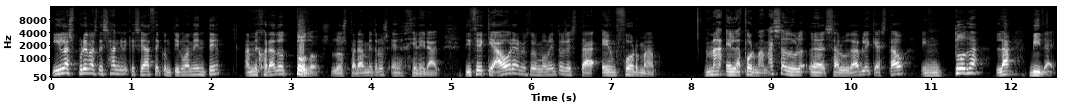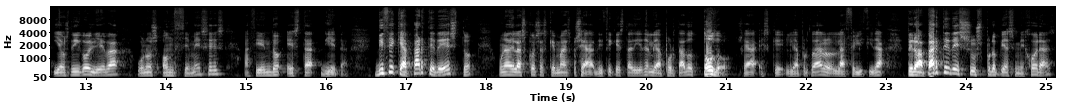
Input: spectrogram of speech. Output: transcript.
Y las pruebas de sangre que se hace continuamente han mejorado todos los parámetros en general. Dice que ahora en estos momentos está en forma en la forma más eh, saludable que ha estado en toda la vida. Y os digo, lleva unos 11 meses haciendo esta dieta. Dice que aparte de esto, una de las cosas que más, o sea, dice que esta dieta le ha aportado todo, o sea, es que le ha aportado la felicidad. Pero aparte de sus propias mejoras,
